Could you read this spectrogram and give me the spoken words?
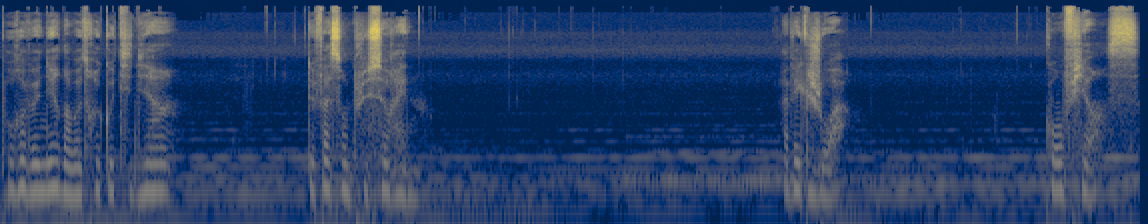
Pour revenir dans votre quotidien de façon plus sereine, avec joie, confiance,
